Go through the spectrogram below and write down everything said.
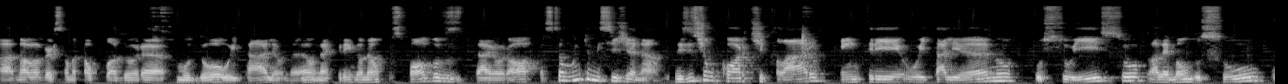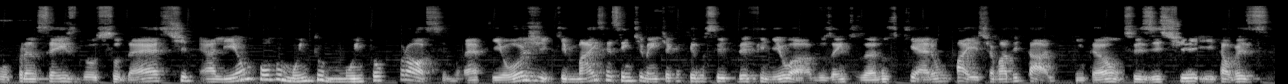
a nova versão da calculadora mudou o Itália ou não, né? Querendo ou não, os povos da Europa são muito miscigenados. Não existe um corte claro entre o italiano, o suíço, o alemão do sul, o francês do sudeste. Ali é um povo muito, muito próximo, né? E hoje, que mais recentemente é que aquilo se definiu há 200 anos que era um país chamado Itália. Então, isso existe e talvez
